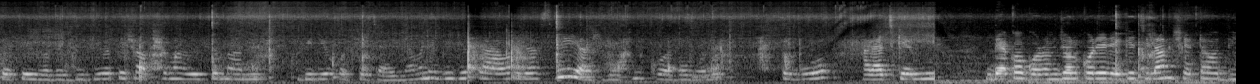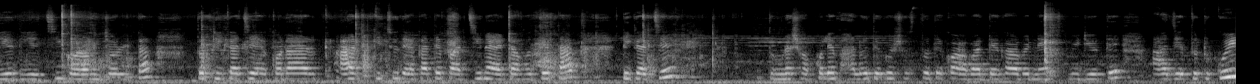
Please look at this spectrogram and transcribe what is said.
পেতেই হবে। ভিডিওতে সবসময় ওই জন্য আমি ভিডিও করতে চাই না। মানে ভিডিওতে আওয়াজ আসবেই আসবে, কী করব বলো? তবুও, আর আজকে আমি দেখো গরম জল করে রেখেছিলাম, সেটাও দিয়ে দিয়েছি গরম জলটা। তো ঠিক আছে, এখন আর আর কিছু দেখাতে পারছি না, এটা হতে থাক। ঠিক আছে, তোমরা সকলে ভালো থেকো, সুস্থ থেকো, আবার দেখা হবে নেক্সট ভিডিওতে আজ এতটুকুই।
